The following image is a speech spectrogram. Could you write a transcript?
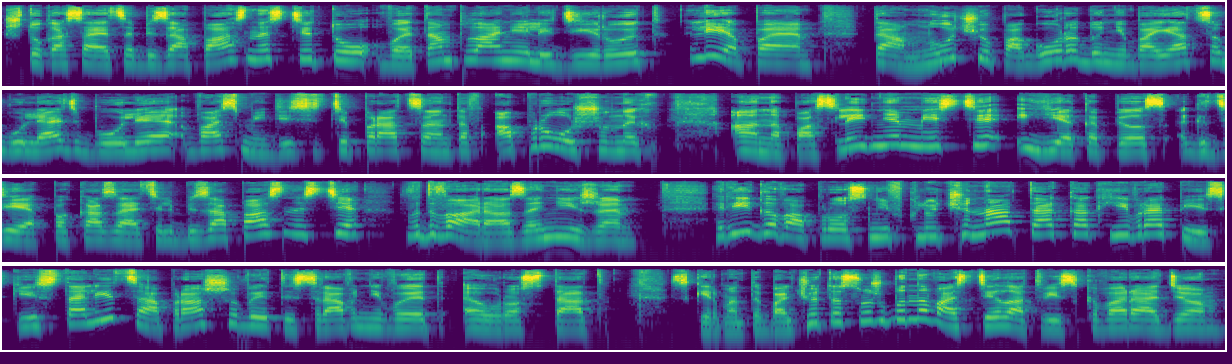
Что касается безопасности, то в этом плане лидирует Лепая. Там ночью по городу не боятся гулять более 80% опрошенных. А на последнем месте Екапилс, где показатель безопасности в два раза ниже. Рига вопрос не включена, так как европейские столицы опрашивает и сравнивает Eurostat. Скирман Табальчута, служба новостей Латвийского радио.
